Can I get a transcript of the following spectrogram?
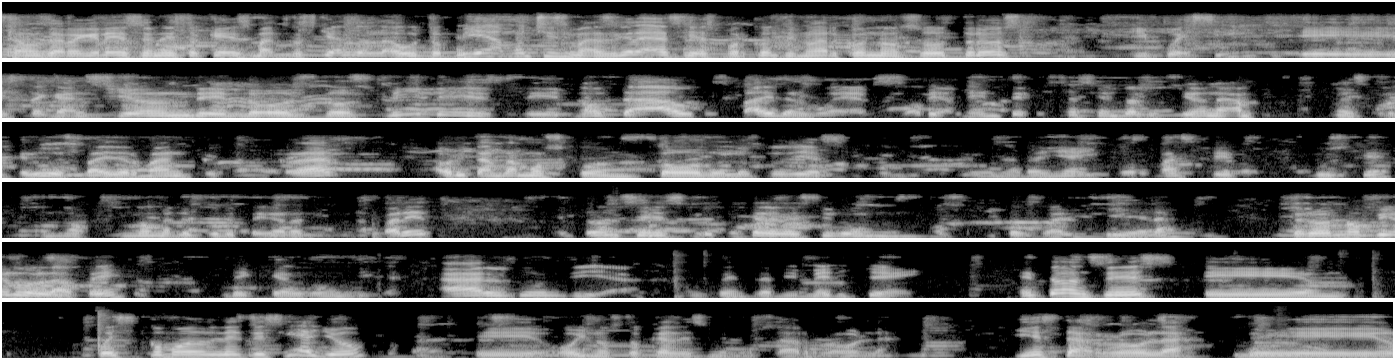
estamos de regreso en esto que es Matrosqueando la Utopía. Muchísimas gracias por continuar con nosotros. Y pues sí, eh, esta canción de los 2000 de No Doubt, Spider-Webs, obviamente, está haciendo alusión a nuestro querido Spider-Man, que la verdad, ahorita andamos con todo. El otro día sí me una araña y por más que busqué, no, no me le pude pegar a ninguna pared. Entonces, creo que debe haber sido un mosquito cualquiera, pero no pierdo la fe de que algún día, algún día encuentre a mi Mary Jane. Entonces, eh, pues como les decía yo, eh, hoy nos toca desmenuzar rola. Y esta rola de...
